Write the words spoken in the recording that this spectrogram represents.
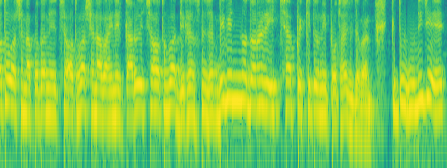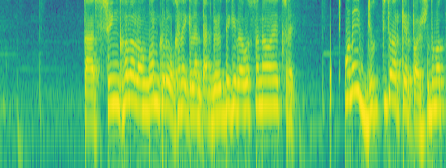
অথবা সেনা প্রধানের ইচ্ছা অথবা সেনাবাহিনীর কারও ইচ্ছা অথবা ডিফেন্স মিনিস্টার বিভিন্ন ধরনের ইচ্ছার প্রেক্ষিতে উনি পৌঁছায় দিতে পারেন। কিন্তু উনি যে তার শৃঙ্খলা লঙ্ঘন করে ওখানে গেলেন, তার বিরুদ্ধে কি ব্যবস্থা নেওয়া হয়েছে? অনেক যুক্তিতর্কের পর, শুধুমাত্র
